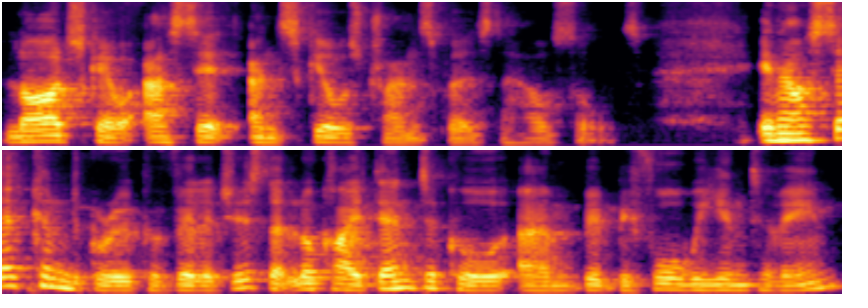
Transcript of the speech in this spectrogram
large scale asset and skills transfers to households. In our second group of villages that look identical um, before we intervene,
